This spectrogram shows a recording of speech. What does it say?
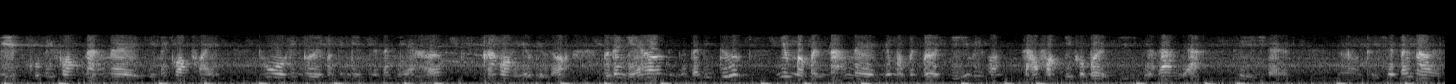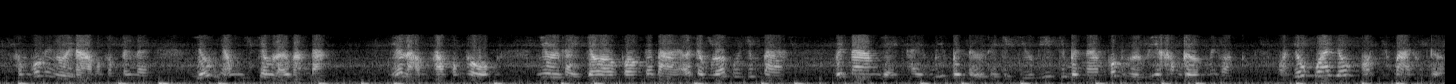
nghiệp của mấy con nặng nề thì mấy con phải thua cái người mà cái nghiệp người ta nhẹ hơn. Các con hiểu điều đó. Người ta nhẹ hơn thì người ta đi trước. Nhưng mà mình nặng nề, nhưng mà mình bơi chí với con đạo Phật chỉ có bơi chí và gan dạ thì sẽ ờ, thì sẽ tới nơi. Không có cái người nào mà không tới nơi. Giống như ông châu lợi bằng đằng. Nghĩa là ông học không thuộc như thầy cho con cái bài ở trong lớp của chúng ta, bên nam vậy, thầy không biết bên nữ thì thầy chưa biết. Chứ bên nam có người viết không được, mấy con. Họ dốt quá dốt, họ chữ bài không được.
